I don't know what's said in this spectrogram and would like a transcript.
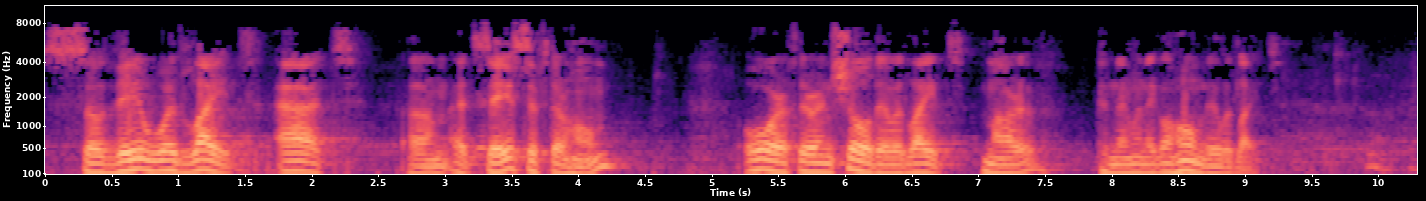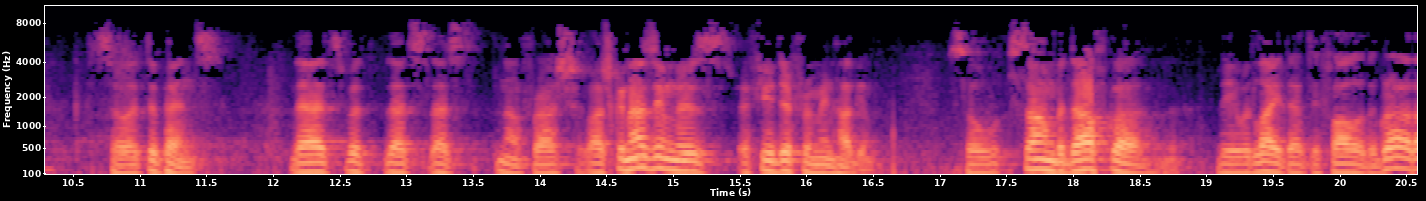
So they would light at um, at Seis if they're home, or if they're in shul, they would light Mariv, and then when they go home, they would light. So it depends. That's, but that's, that's, no, for Ash, Ashkenazim, there's a few different minhagim. So some Badafka, they would light that they follow the Gra,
